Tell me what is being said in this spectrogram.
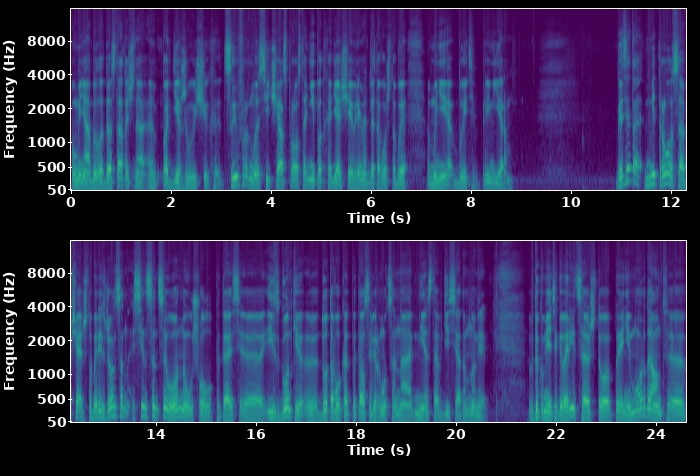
«У меня было достаточно э, поддерживающих цифр, но сейчас просто неподходящее время для того, чтобы мне быть премьером». Газета «Метро» сообщает, что Борис Джонсон сенсационно ушел, пытаясь э, из гонки э, до того, как пытался вернуться на место в десятом номере. В документе говорится, что Пенни Мордаунд э,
